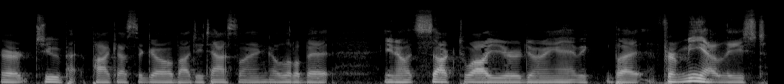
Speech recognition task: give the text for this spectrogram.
or two podcasts ago about detasseling a little bit. You know, it sucked while you were doing it, but for me at least,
